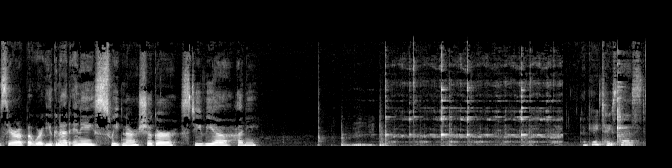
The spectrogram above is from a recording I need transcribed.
syrup, but where you can add any sweetener, sugar, stevia, honey. Okay, taste test.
